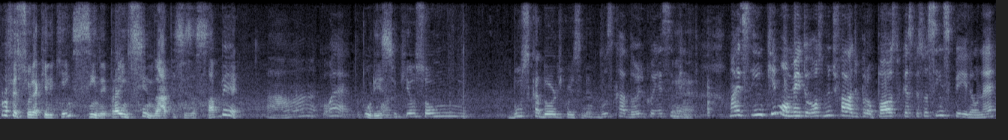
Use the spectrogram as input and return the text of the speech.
Professor é aquele que ensina, e para ensinar precisa saber. Ah, correto. Por concordo. isso que eu sou um buscador de conhecimento. Um buscador de conhecimento. É. Mas em que momento, eu gosto muito de falar de propósito, porque as pessoas se inspiram, né?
